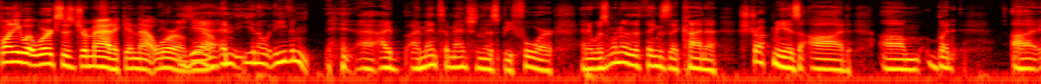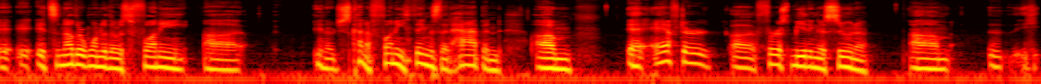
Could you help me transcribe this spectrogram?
funny what works is dramatic in that world. you yeah know? and you know even I, I meant to mention this before and it was one of the things that kind of struck me as odd um, but uh, it, it's another one of those funny uh, you know just kind of funny things that happened um, after uh, first meeting asuna um, he,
